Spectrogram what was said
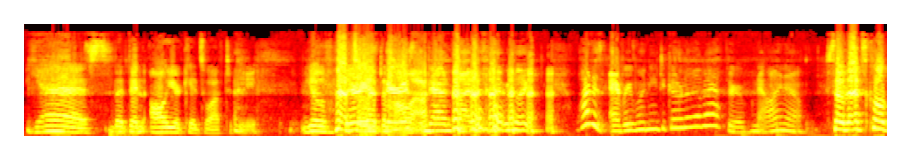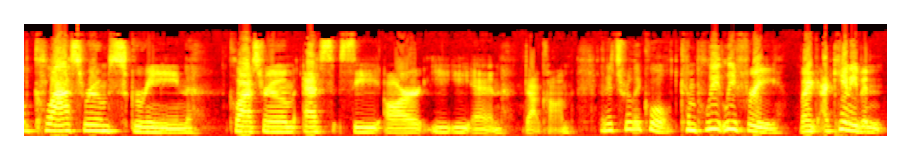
Yes, but then all your kids will have to be. You'll have to there is, let them there all is out. the downside of that. You're like, why does everyone need to go to the bathroom? Now I know. So that's called Classroom Screen. Classroom S C R E E N dot com. And it's really cool. Completely free. Like I can't even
